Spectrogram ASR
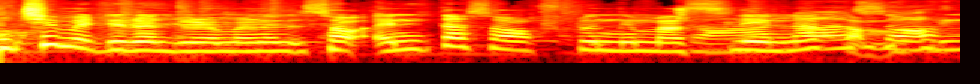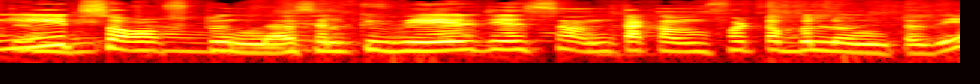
మంచి మెటీరియల్ చూడమని ఎంత సాఫ్ట్ ఉంది మస్లిన్ కంప్లీట్ సాఫ్ట్ ఉంది. అసలుకి వేర్ చేస్తే అంత కంఫర్టబుల్ ఉంటుంది.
